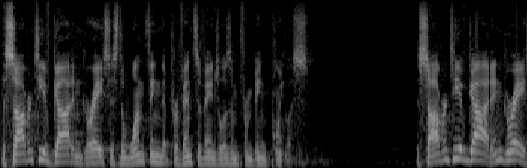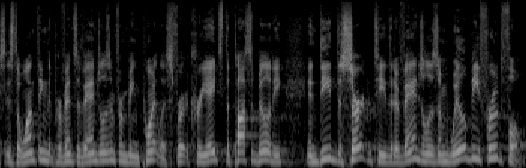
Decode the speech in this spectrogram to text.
The sovereignty of God and grace is the one thing that prevents evangelism from being pointless. The sovereignty of God and grace is the one thing that prevents evangelism from being pointless, for it creates the possibility, indeed the certainty, that evangelism will be fruitful.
